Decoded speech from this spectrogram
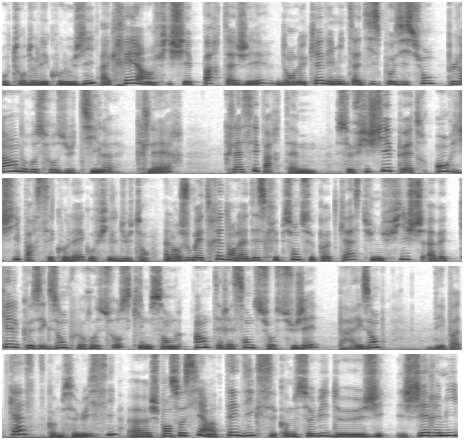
autour de l'écologie, a créé un fichier partagé dans lequel est mis à disposition plein de ressources utiles, claires, classé par thème. Ce fichier peut être enrichi par ses collègues au fil du temps. Alors je vous mettrai dans la description de ce podcast une fiche avec quelques exemples ressources qui me semblent intéressantes sur le sujet, par exemple des podcasts comme celui-ci. Euh, je pense aussi à un TEDx comme celui de Jérémy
